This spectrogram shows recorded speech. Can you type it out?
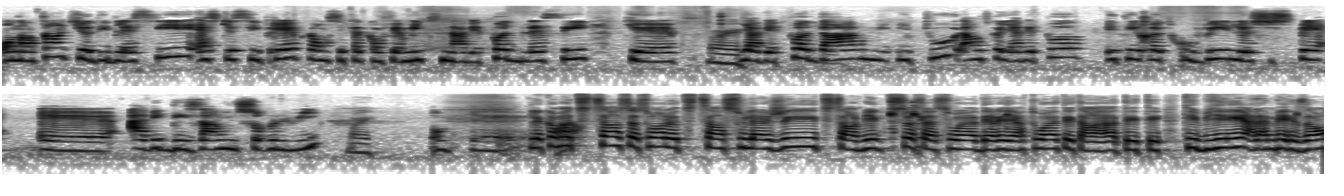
on entend qu'il y a des blessés. Est-ce que c'est vrai? Puis on s'est fait confirmer qu'il n'avait pas de blessés, qu'il n'y avait pas d'armes et tout. En tout cas, il n'avait pas été retrouvé le suspect euh, avec des armes sur lui. Donc, euh, Là, comment voilà. tu te sens ce soir? Là, tu te sens soulagé? Tu te sens bien que tout ça, ça soit derrière toi? Tu es, bien à la maison?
